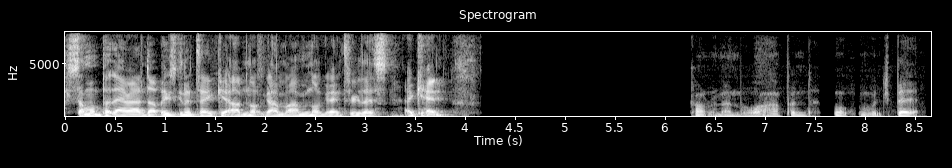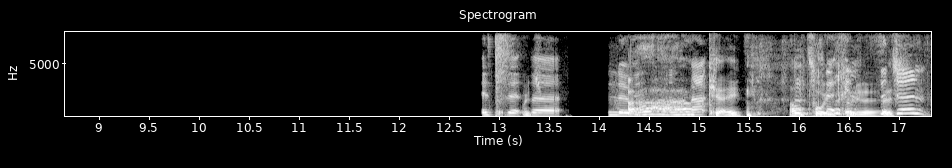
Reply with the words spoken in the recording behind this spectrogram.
Someone put their hand up. Who's going to take it? I'm not. I'm, I'm not going through this again. Can't remember what happened. What, which bit? Is it Which- the Lewis Ah, and Max- okay. I'll talk you the through this. incident?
